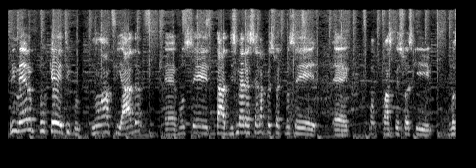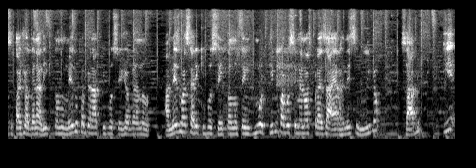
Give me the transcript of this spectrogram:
primeiro porque tipo numa piada é, você tá desmerecendo a pessoa que você é, com, com as pessoas que você tá jogando ali que estão no mesmo campeonato que você jogando a mesma série que você, então não tem motivo para você menosprezar elas nesse nível, sabe? E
